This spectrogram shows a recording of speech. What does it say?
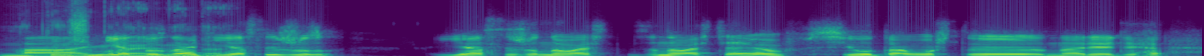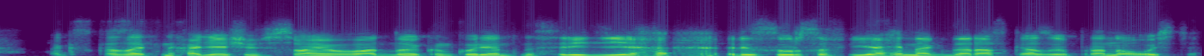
Ну, а, нет, вы знаете, да. я слежу, я слежу новость, за новостями в силу того, что на ряде так сказать, находящимся с вами в одной конкурентной среде ресурсов, я иногда рассказываю про новости.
